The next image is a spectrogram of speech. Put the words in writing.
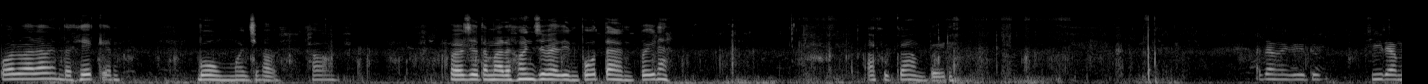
પરવાર આવે ને તો હેકે બહુ મજા આવે ખાવાની. હજુ તમારે હંજવારીને પોતાને પડ્યા, આખું કામ પડ્યું. આ તમે કીધું જીરામ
